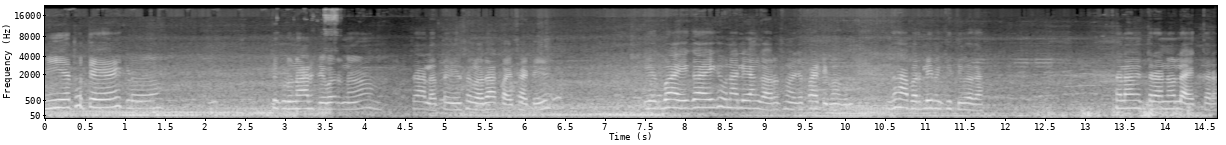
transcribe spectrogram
मी येत होते. इकडं. तिकडून आरटीवरनं चालत हे सगळं दाखवायसाठी. एक बाई गाय घेऊन आली अंगावरच माझ्या पाठीमागून. घाबरली मी किती बघा. चला मित्रांनो लाईक करा.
